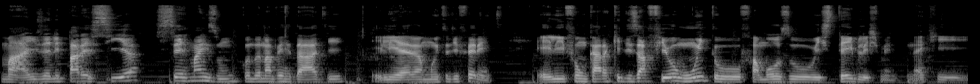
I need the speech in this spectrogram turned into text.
Mas ele parecia ser mais um, quando na verdade ele era muito diferente. Ele foi um cara que desafiou muito o famoso establishment, né? Que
